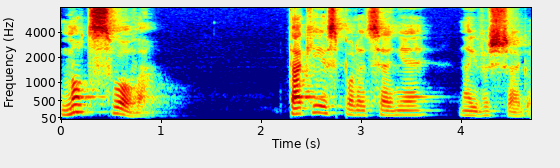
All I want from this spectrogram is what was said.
moc słowa. Takie jest polecenie Najwyższego.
